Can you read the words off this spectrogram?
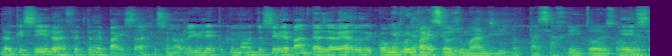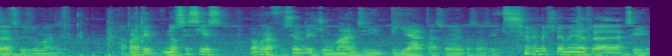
lo que sí, los efectos de paisaje son horribles porque en un momento se ve la pantalla verde. Como es muy parecido a Jumanji, los paisajes y todo eso. es. Muy parecido a Jumanji. Aparte, no sé si es como una fusión de Jumanji piratas o una cosa así. Es una mezcla medio rara. Sí,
